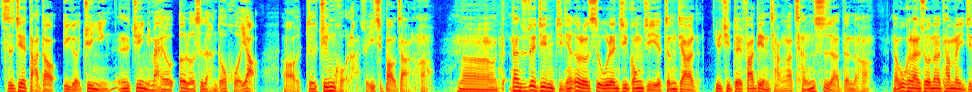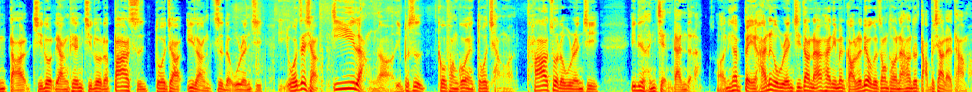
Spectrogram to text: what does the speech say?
直接打到一个军营，呃，军营里面还有俄罗斯的很多火药哦，这个军火了，所以一起爆炸了啊。那但是最近几天，俄罗斯无人机攻击也增加了，尤其对发电厂啊、城市啊等等哈。那乌克兰说呢，他们已经打击落两天击落了八十多架伊朗制的无人机。我在想，伊朗啊，也不是国防工业多强啊，他做的无人机一定很简单的了。哦，你看北韩那个无人机到南韩里面搞了六个钟头，南韩都打不下来它嘛。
